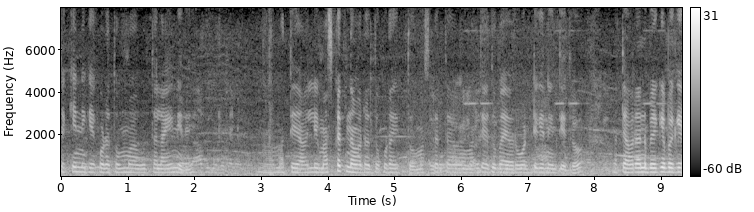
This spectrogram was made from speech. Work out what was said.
ಚೆಕ್ಕಿನ್ನಿಗೆ ಕೂಡ ತುಂಬ ಉದ್ದ ಲೈನ್ ಇದೆ. ಮತ್ತು ಅಲ್ಲಿ ಮಸ್ಕತ್ನವರದ್ದು ಕೂಡ ಇತ್ತು. ಮಸ್ಕತ್ ಮತ್ತು ದುಬೈ ಅವರು ಒಟ್ಟಿಗೆ ನಿಂತಿದ್ದರು ಮತ್ತು ಅವರನ್ನು ಬೇಗ ಬೇಗ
